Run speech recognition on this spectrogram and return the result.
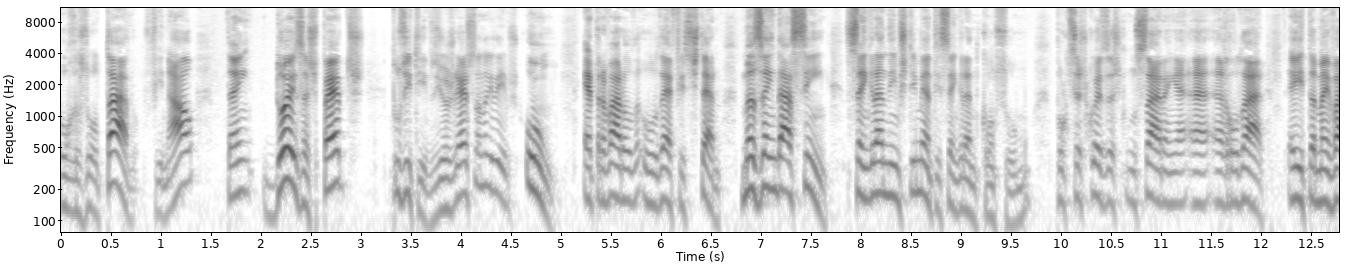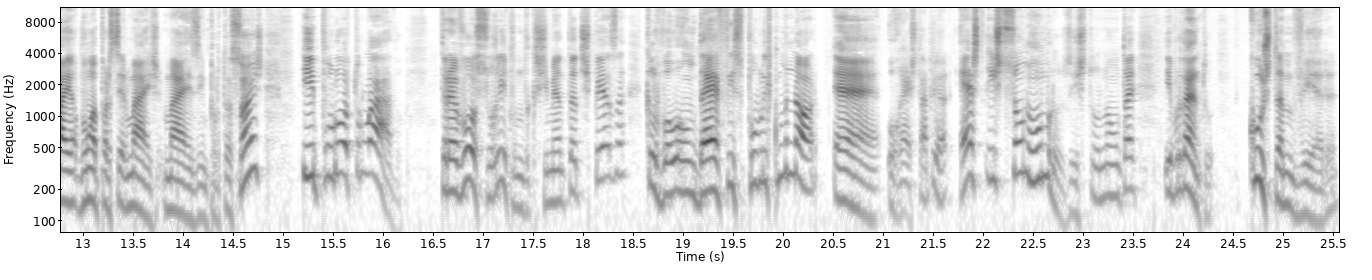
o resultado final tem dois aspectos positivos e os gastos são negativos. Um é travar o, déficit externo, mas ainda assim sem grande investimento e sem grande consumo, porque se as coisas começarem a, a rodar, aí também vai, vão aparecer mais, mais importações. E por outro lado, travou-se o ritmo de crescimento da despesa, que levou a um déficit público menor. É, o resto está pior. Este, isto são números, isto não tem. E, portanto, custa-me ver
